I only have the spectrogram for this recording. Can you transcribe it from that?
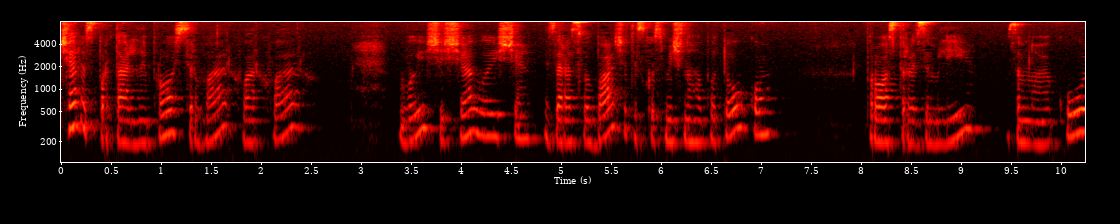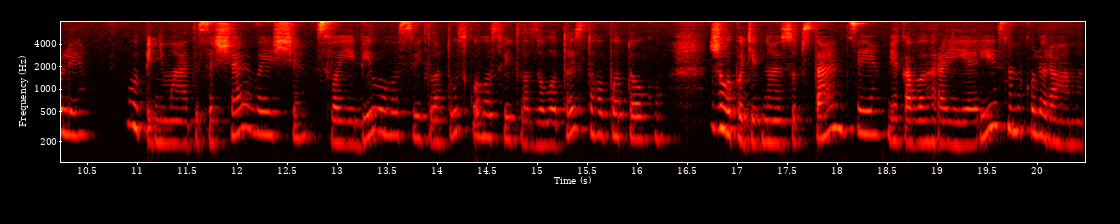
через портальний простір вверх, вверх, вверх, вище, ще вище. І зараз ви бачите з космічного потоку простори Землі, земної кулі. Ви піднімаєтеся ще вище, слої білого світла, тусклого світла, золотистого потоку, жилоподібної субстанції, яка виграє різними кольорами.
